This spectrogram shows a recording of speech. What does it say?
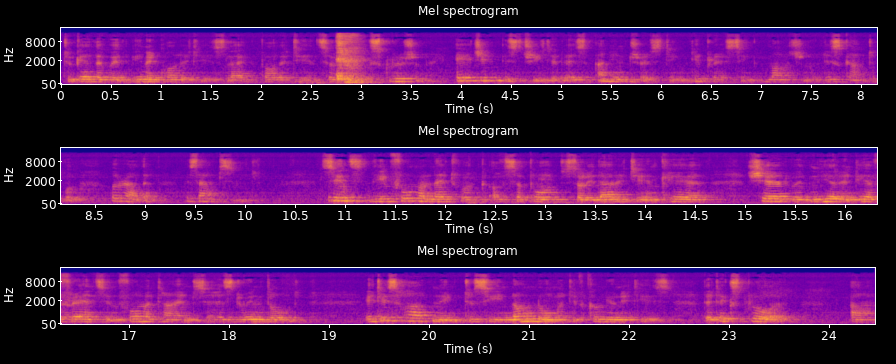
together with inequalities like poverty and social exclusion, aging is treated as uninteresting, depressing, marginal, discountable, or rather as absent. Since the informal network of support, solidarity, and care shared with near and dear friends in former times has dwindled, it is heartening to see non normative communities that explore, uh,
